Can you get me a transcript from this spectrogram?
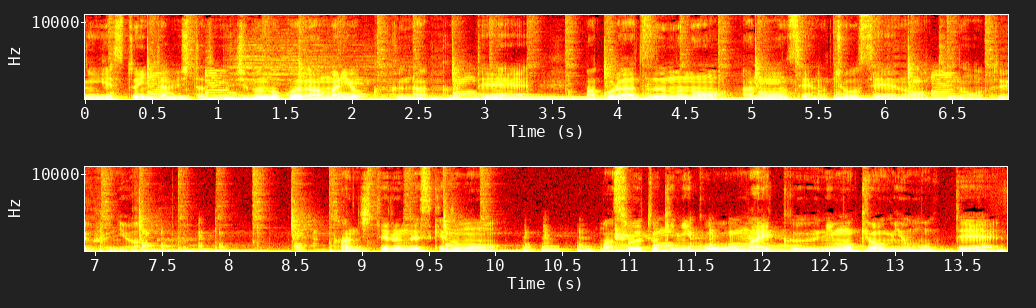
にゲストインタビューした時に自分の声があんまり良くなくて、まあ、これは Zoom のあの音声の調整の機能というふうには感じてるんですけども、まあ、そういう時にこうマイクにも興味を持って、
